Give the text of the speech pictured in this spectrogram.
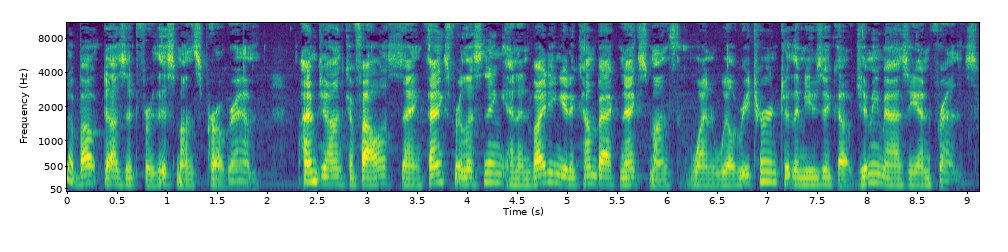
That about does it for this month's program. I'm John Kafalis saying thanks for listening and inviting you to come back next month when we'll return to the music of Jimmy Mazzy and friends.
